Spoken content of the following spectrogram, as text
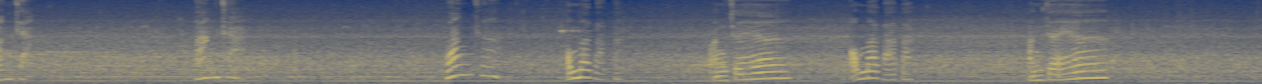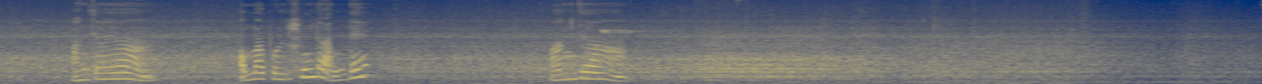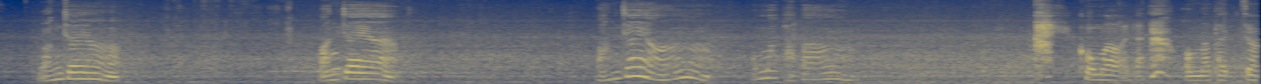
왕자. 왕자. 왕자. 엄마 봐봐. 왕자야. 엄마 봐봐. 왕자야. 왕자야. 엄마 볼 힘도 안 돼? 왕자. 왕자야. 왕자야. 왕자야. 엄마 봐봐. 아이, 고마워라. 엄마 봤죠?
